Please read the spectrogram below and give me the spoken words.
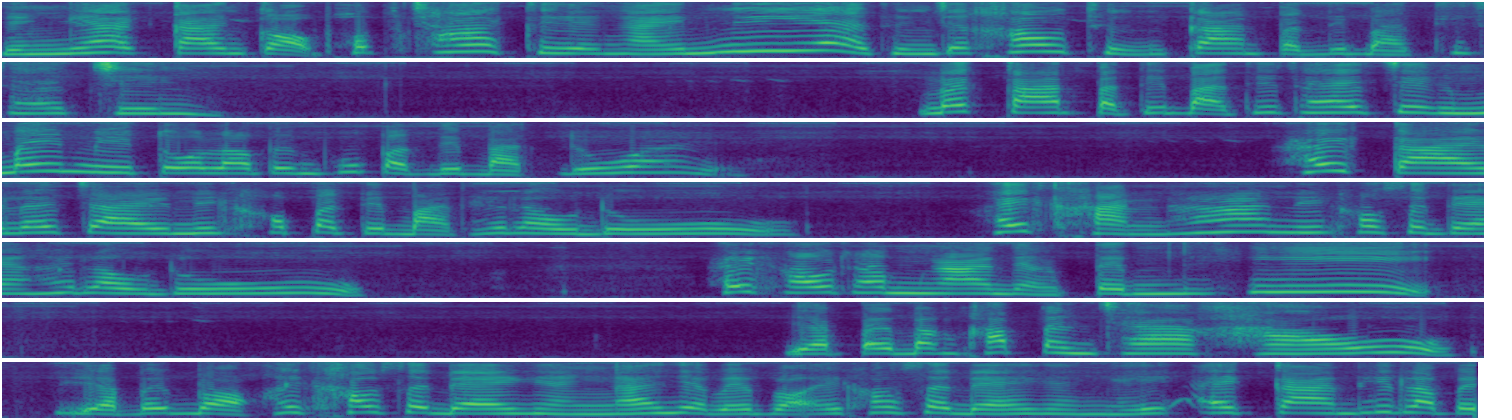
อย่างเงี้ยการเกาะภพชาติคือยังไง เนี่ยถึงจะเข้าถึงการปฏิบัติที่แท้จริง และการปฏิบัติที่แท้จริง ไม่มีตัวเราเป็นผู้ปฏิบัติด้วย ให้กายและใจนี้เขาปฏิบัติให้เราดู ให้ขันห้านี้เขาแสดงให้เราดู ให้เขาทำงานอย่างเต็มที่ อย่าไปบังคับบัญชาเขา อย่าไปบอกให้เขาแสดงอย่างนั้น อย่าไปบอกให้เขาแสดงอย่างนี้ ไอการที่เราไป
